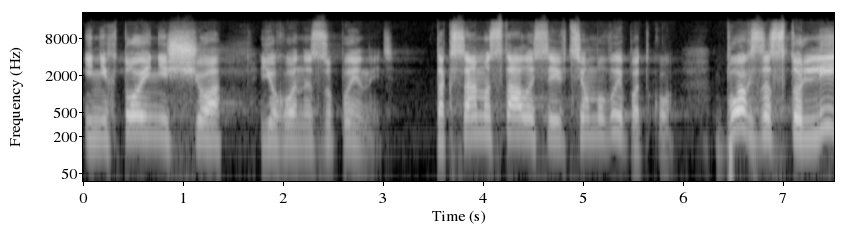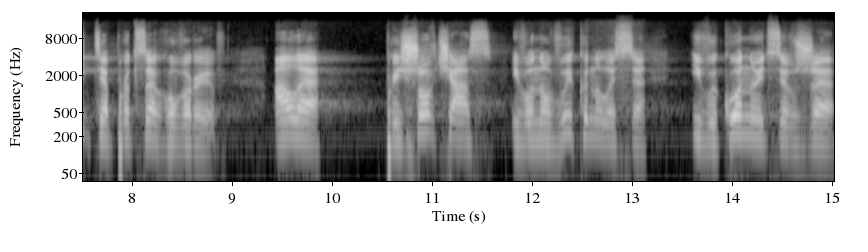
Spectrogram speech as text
і ніхто і ніщо його не зупинить. Так само сталося і в цьому випадку. Бог за століття про це говорив, але прийшов час, і воно виконалося і виконується вже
